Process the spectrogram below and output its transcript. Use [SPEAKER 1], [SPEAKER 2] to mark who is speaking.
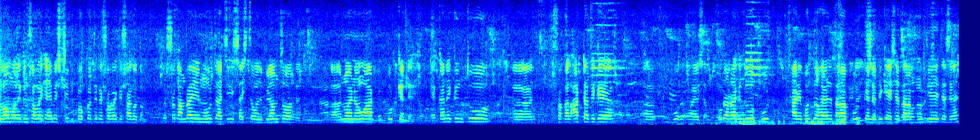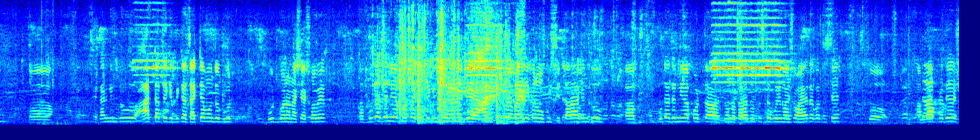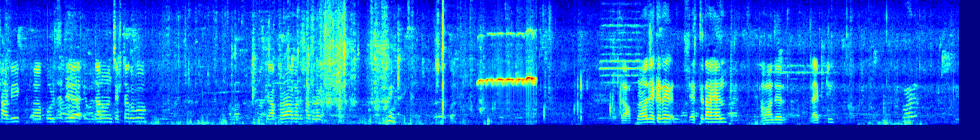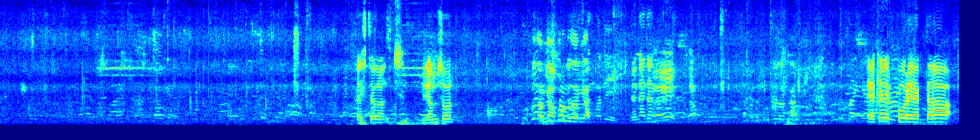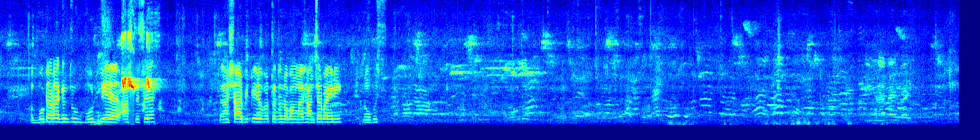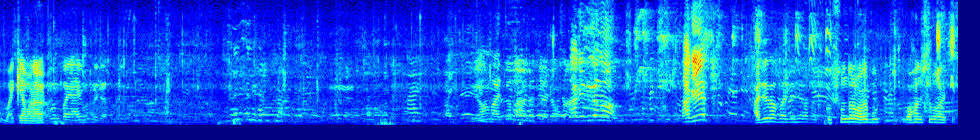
[SPEAKER 1] আসসালামু আলাইকুম সবাইকে এম টিভির পক্ষ থেকে সবাইকে স্বাগতম। দর্শক, আমরা এই মুহূর্তে আছি স্বাস্থ্যবান বিরামচর নয় নং আট বুট কেন্দ্রে এখানে কিন্তু সকাল আটটা থেকে ভোটাররা কিন্তু বুট সারিবদ্ধ হয়ে তারা বুট কেন্দ্রের দিকে এসে তারা বুট দিয়ে যেতেছে এখানে কিন্তু আটটা থেকে বিকাল চারটা মধ্যে বুট বুট গণনা শেষ হবে। ভোটারদের নিরাপত্তার ক্ষেত্রে কিন্তু এখানে যে আইনশৃঙ্খলা বাহিনী এখানে উপস্থিত তারা কিন্তু ভোটারদের নিরাপত্তার জন্য তারা যথেষ্ট পরিমাণ সহায়তা করতেছে। তো আমরা আপনাদের সার্বিক পরিস্থিতি জানানোর চেষ্টা করব। আপনারা আমাদের সাথে থাকেন। আপনারা দেখে দেখতে থাকেন আমাদের লাইভটি। স্বাস্থ্যগঞ্জ বিরামসর এক এক পরে এক তারা বুটাররা কিন্তু বুট দিয়ে আসতেছে। এবং সার্বিক নিরাপত্তার জন্য বাংলাদেশ আনসার বাহিনী উপস্থিত ভাই ক্যামেরা খুব সুন্দরভাবে বহন শুরু হয়েছে।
